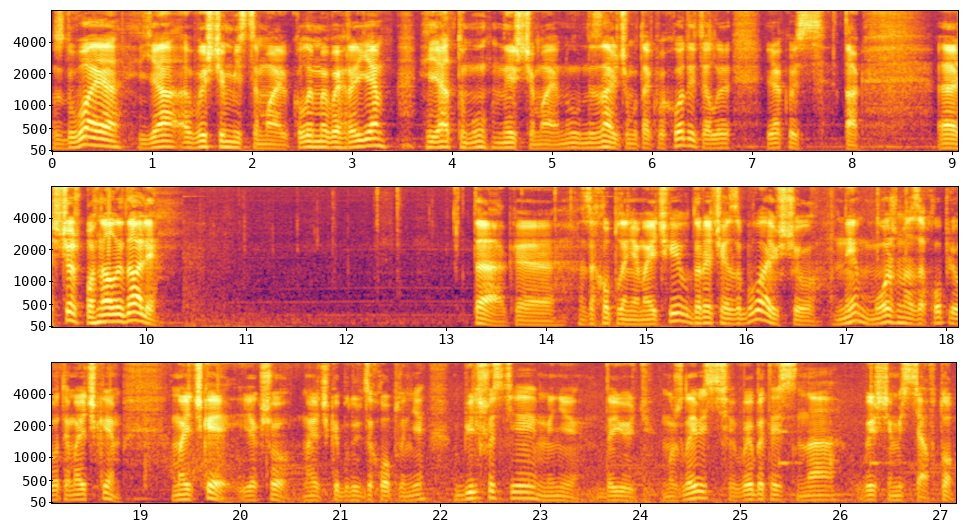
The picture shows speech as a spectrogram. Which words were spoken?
здуває, я вище місце маю. Коли ми виграємо, я тому нижче маю. Ну, не знаю, чому так виходить, але якось так. Е, Що ж, погнали далі. Так, е, захоплення маячків. До речі, я забуваю, що ним можна захоплювати маячки. Маячки, якщо маячки будуть захоплені, в більшості мені дають можливість вибитись на вищі місця в топ.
